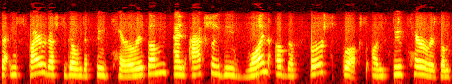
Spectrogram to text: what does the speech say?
that inspired us to go into food terrorism and actually be one of the first books on food terrorism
